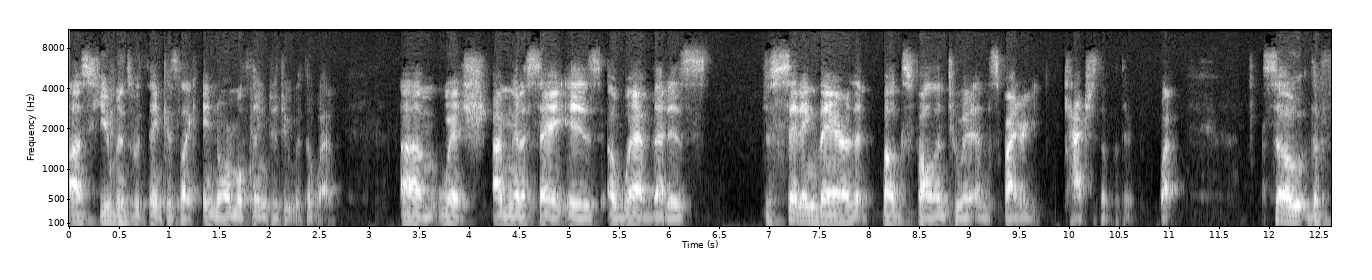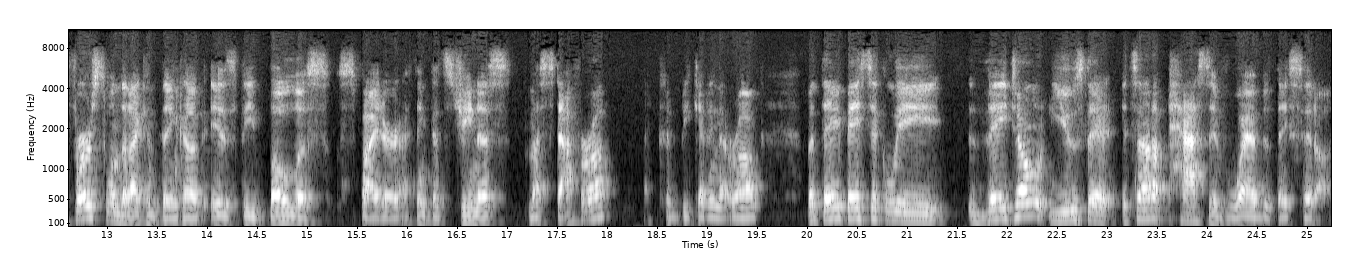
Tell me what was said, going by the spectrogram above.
us humans would think is like a normal thing to do with a web, um, which I'm to say is a web that is just sitting there that bugs fall into it and the spider catches them with their. So the first one that I can think of is the bolas spider. I think that's genus Mastophora. I could be getting that wrong. But they basically they don't use their it's not a passive web that they sit on.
